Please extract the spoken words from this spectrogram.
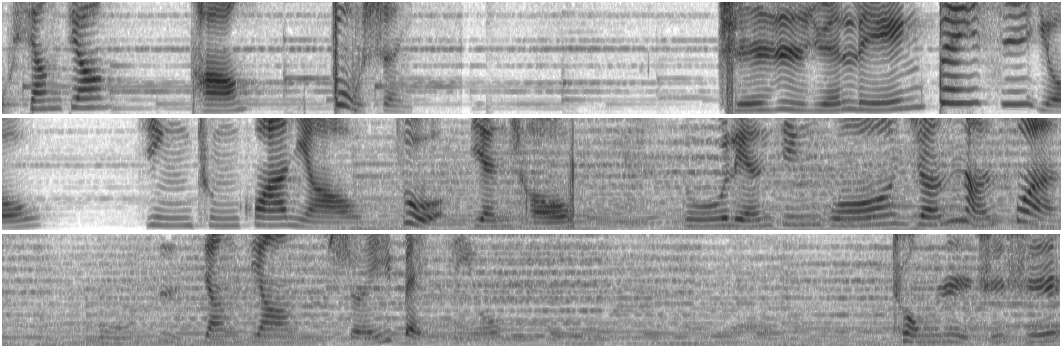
故乡江，唐·杜审。迟日园林悲西游，惊春花鸟作边愁。独怜巾帼人难窜，不似湘江水北流。冲日迟迟，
